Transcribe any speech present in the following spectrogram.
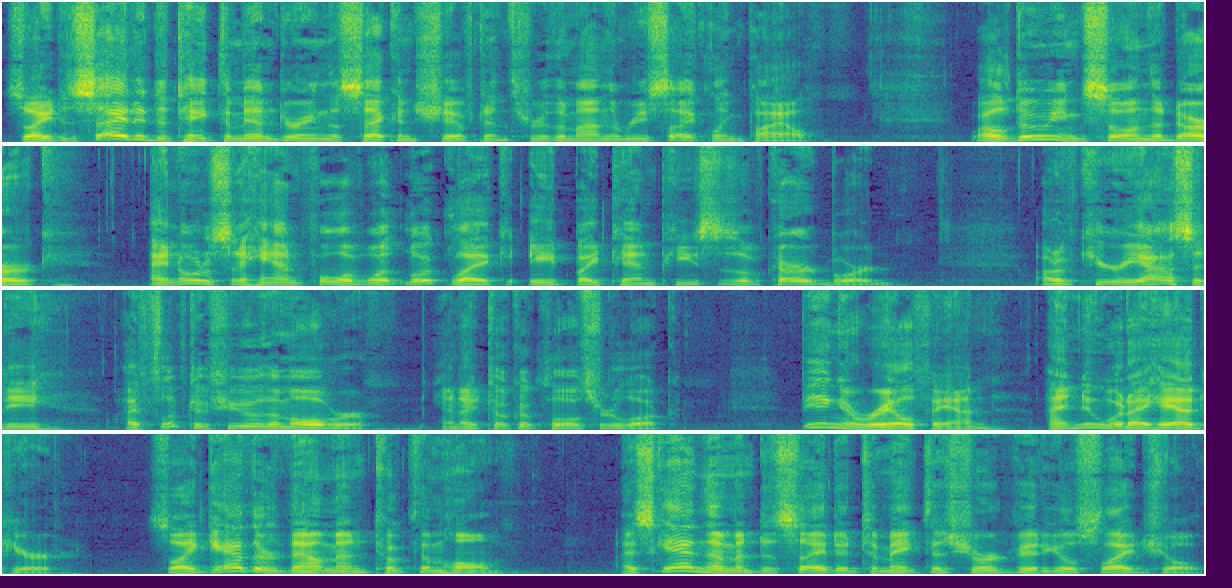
So I decided to take them in during the second shift and threw them on the recycling pile. While doing so in the dark, I noticed a handful of what looked like 8 by 10 pieces of cardboard. Out of curiosity, I flipped a few of them over and I took a closer look. Being a rail fan, I knew what I had here, so I gathered them and took them home. I scanned them and decided to make this short video slideshow.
